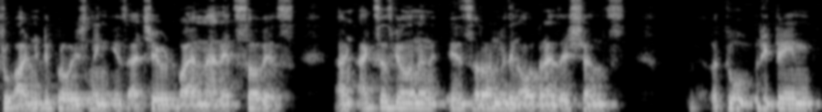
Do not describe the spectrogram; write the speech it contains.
through identity provisioning is achieved by a managed service. And access governance is run within organizations to retain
